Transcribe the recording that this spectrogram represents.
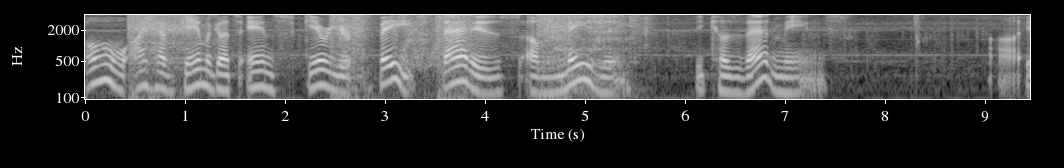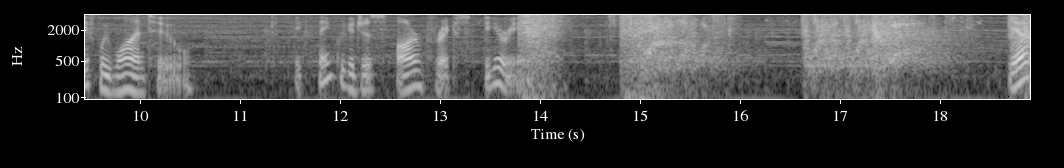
Oh, I have Gamma Guts and Scarier Face. That is amazing. Because that means, uh, if we want to, I think we could just farm for experience. Yeah.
